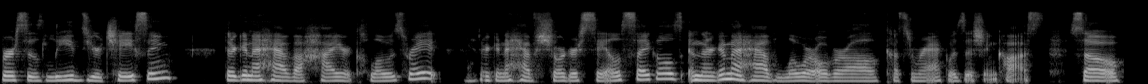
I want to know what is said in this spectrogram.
versus leads you're chasing, they're going to have a higher close rate. They're going to have shorter sales cycles and they're going to have lower overall customer acquisition costs. So,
